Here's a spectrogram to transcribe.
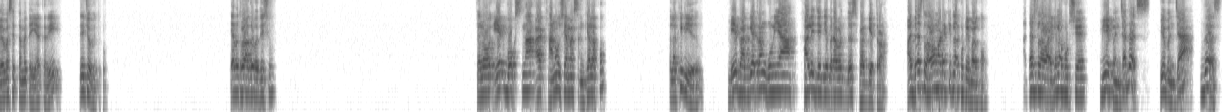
વ્યવસ્થિત તમે તૈયાર કરી દેજો મિત્રો. ત્યારબાદ થોડા આગળ વધીશું. ચલો, એક બોક્સના આ ખાનું છે, એમાં સંખ્યા લખો. તો લખી દઈએ. બે ભાગ્યા ત્રણ ગુણ્યા ખાલી જગ્યા બરાબર દસ ભાગ્યા ત્રણ. આ દસ લાવવા માટે કેટલા ખૂટે બાળકો? આ દસ લાવવા કેટલા ખૂટ છે બે પંચા દસ. બે પંચા દસ.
